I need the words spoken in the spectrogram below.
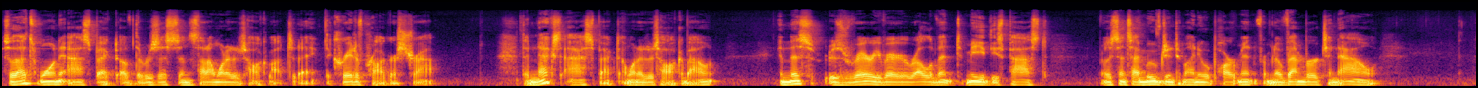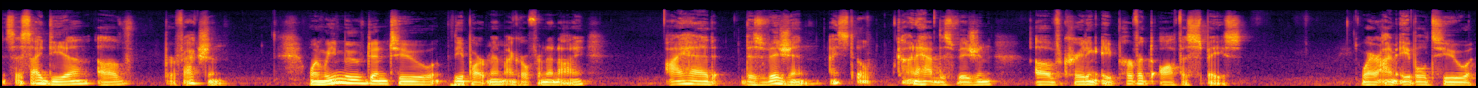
So that's one aspect of the resistance that I wanted to talk about today the creative progress trap. The next aspect I wanted to talk about, and this is very, very relevant to me these past, really since I moved into my new apartment from November to now, is this idea of perfection. When we moved into the apartment, my girlfriend and I, I had this vision. I still kind of have this vision of creating a perfect office space where I'm able to,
